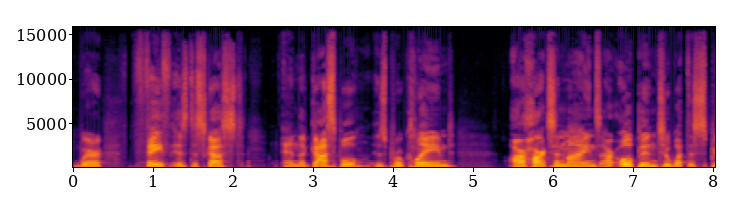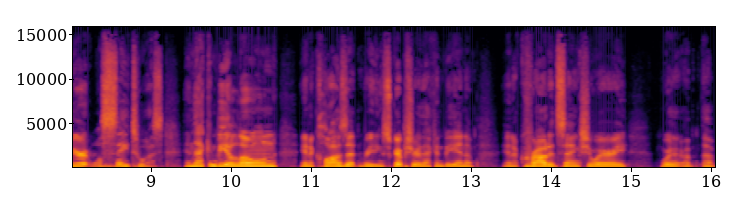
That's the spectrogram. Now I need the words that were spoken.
where faith is discussed and the gospel is proclaimed, our hearts and minds are open to what the Spirit will say to us. And that can be alone in a closet reading Scripture, that can be in a in a crowded sanctuary where a, a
